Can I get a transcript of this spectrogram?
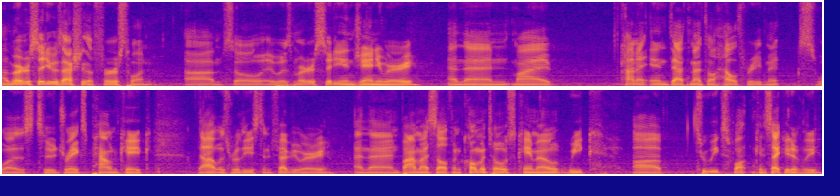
Uh, Murder City was actually the first one. Um, so it was Murder City in January, and then my kind of in-depth mental health remix was to Drake's Pound Cake. That was released in February, and then By Myself and Comatose came out week, uh, two weeks consecutively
